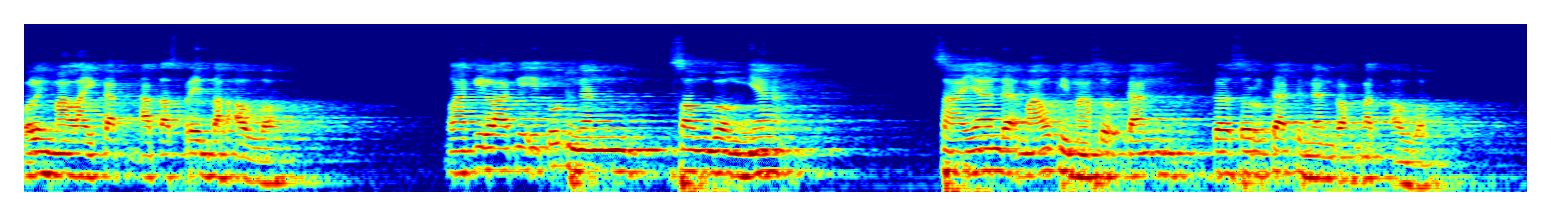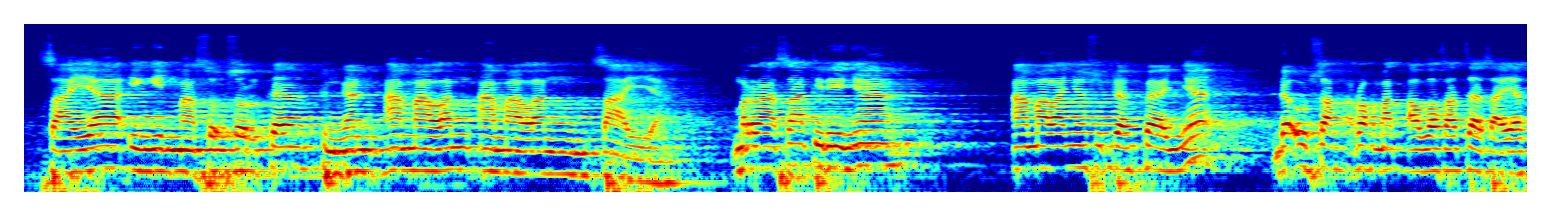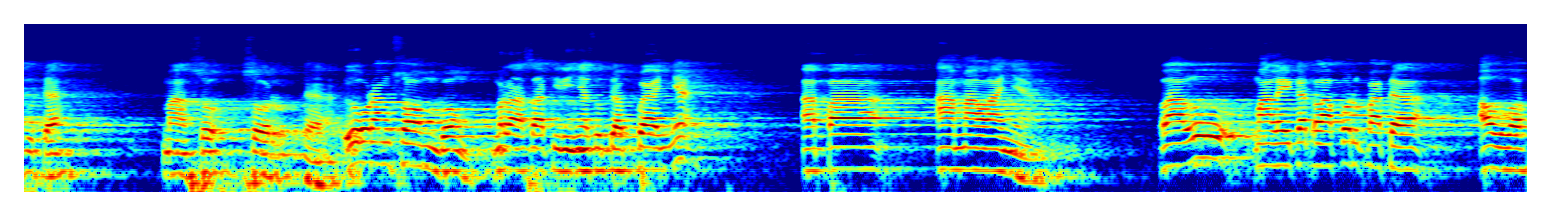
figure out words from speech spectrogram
oleh malaikat atas perintah Allah. Laki-laki itu dengan sombongnya saya tidak mau dimasukkan ke surga dengan rahmat Allah. Saya ingin masuk surga dengan amalan-amalan saya. Merasa dirinya amalannya sudah banyak tidak usah rahmat Allah saja saya sudah masuk surga. Orang sombong merasa dirinya sudah banyak apa amalannya. Lalu malaikat lapor pada Allah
